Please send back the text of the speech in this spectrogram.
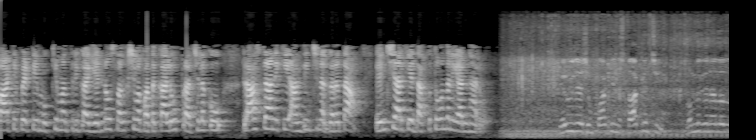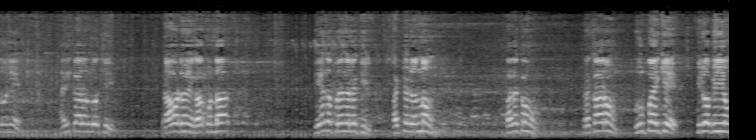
పార్టీ పెట్టి ముఖ్యమంత్రిగా ఎన్నో సంక్షేమ పథకాలు ప్రజలకు రాష్ట్రానికి అందించిన ఘనత ఎన్టీఆర్కే దక్కుతోందని అన్నారు. తెలుగుదేశం పార్టీని స్థాపించి తొమ్మిది నెలల్లోనే అధికారంలోకి రావడమే కాకుండా పేద ప్రజలకి పట్టెడన్నం పథకం ప్రకారం రూపాయికే కిలో బియ్యం.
